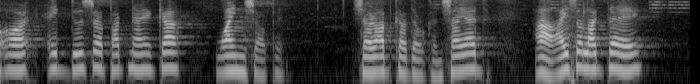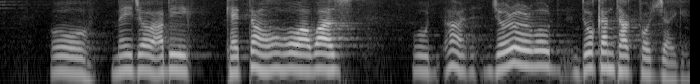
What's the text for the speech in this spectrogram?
और एक दूसरा पटनायक का वाइन शॉप है शराब का दुकान शायद हाँ ऐसा लगता है, वो मैं जो अभी कहता हूँ, वो आवाज़, वो हाँ ज़रूर वो दो दुकान तक पहुँच जाएगी।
